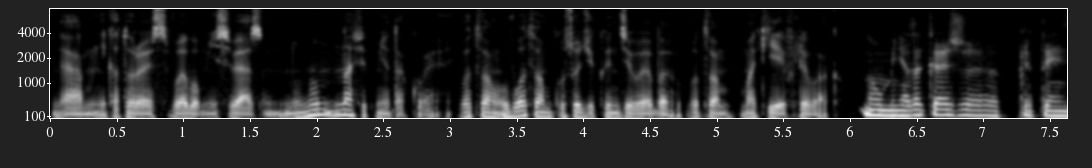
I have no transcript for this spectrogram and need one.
э, и которая с вебом не связана. Ну, ну нафиг мне такое. Вот вам, вот вам кусочек инди-веба, вот вам Макеев левак. Ну, у меня такая же претензия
